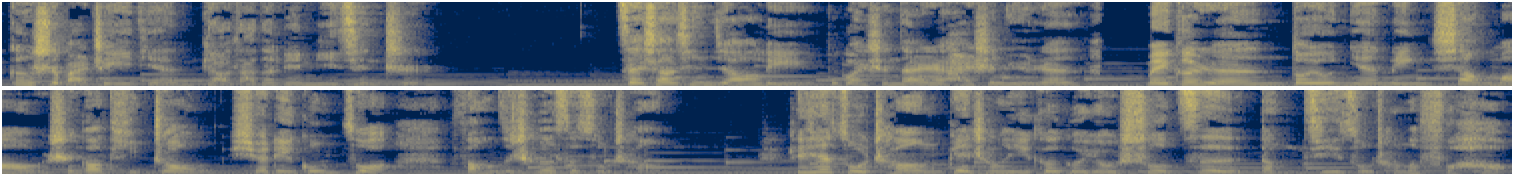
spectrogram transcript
更是把这一点表达得淋漓尽致。在相亲角里，不管是男人还是女人，每个人都由年龄、相貌、身高、体重、学历、工作、房子、车子组成，这些组成变成了一个个由数字等级组成的符号。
